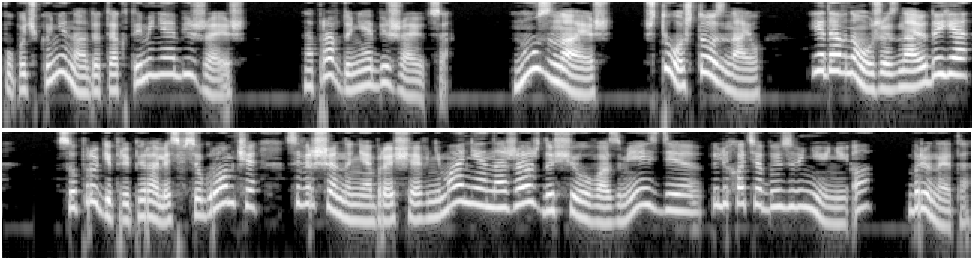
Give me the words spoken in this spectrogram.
«Пупочка, не надо так, ты меня обижаешь». «На правду не обижаются». «Ну, знаешь». «Что, что знаю?» «Я давно уже знаю, да я...» Супруги припирались все громче, совершенно не обращая внимания на жаждущего возмездия или хотя бы извинений, а? Брюнета.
